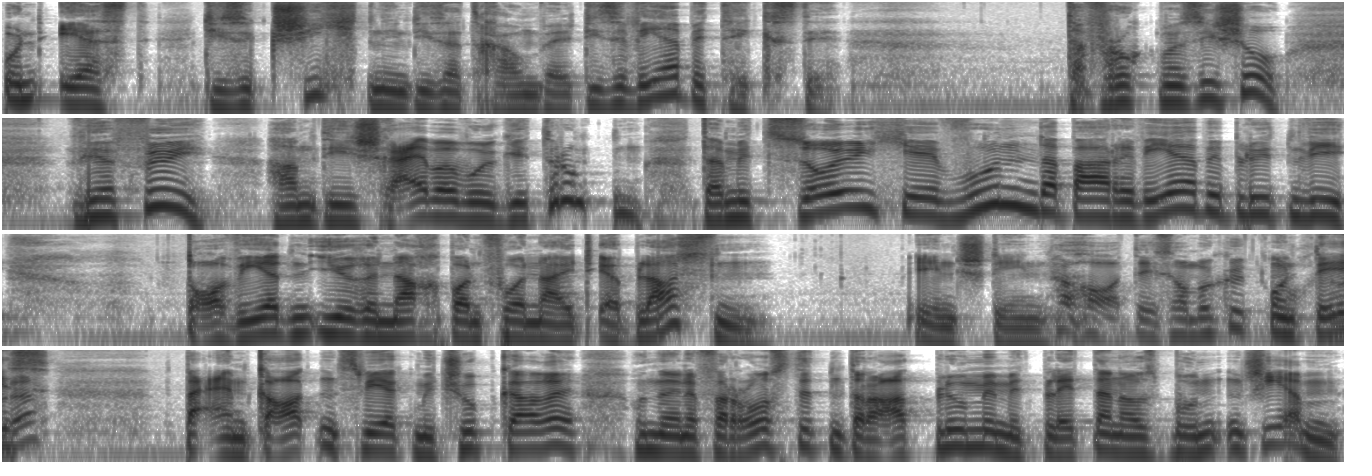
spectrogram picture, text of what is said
Und erst diese Geschichten in dieser Traumwelt, diese Werbetexte. Da fragt man sich schon, wie viel haben die Schreiber wohl getrunken, damit solche wunderbare Werbeblüten wie Da werden ihre Nachbarn vor Neid erblassen entstehen. Haha, das haben wir gut gemacht, Und das bei einem Gartenzwerg mit Schubkarre und einer verrosteten Drahtblume mit Blättern aus bunten Scherben,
